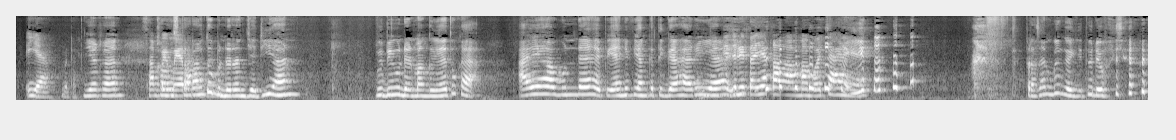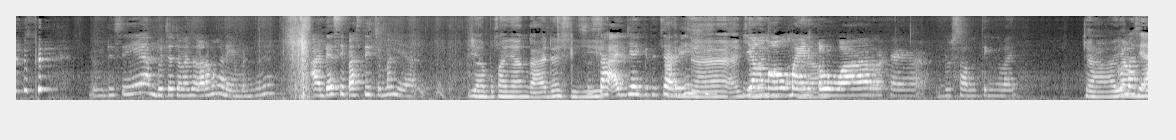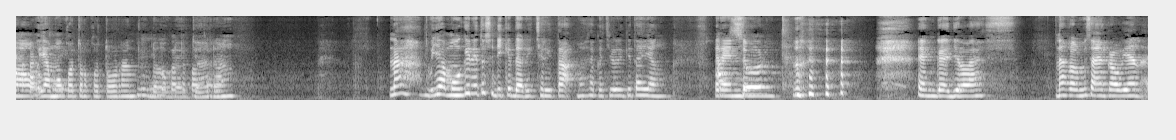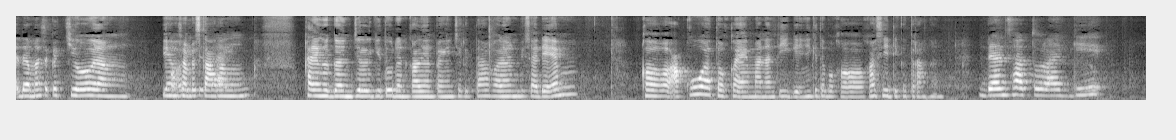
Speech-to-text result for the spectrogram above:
iya benar Iya kan? Sampai merah sekarang kan? tuh beneran jadian. Gue bingung dan manggilnya tuh kayak ayah bunda happy ending yang ketiga hari ya. Ini ceritanya kalau sama bocah ya Perasaan gue nggak gitu deh pacaran. Ya udah sih bocah zaman sekarang mah gak ada yang bener ada sih pasti cuman ya ya bukannya nggak ada sih. susah aja gitu cari Ada, yang mau main keluar kayak do something like Ya Lu yang masih mau anak-anak yang mau cuy. kotor-kotoran tuh Hmm, udah mau udah jarang. Nah, ya mungkin itu sedikit dari cerita masa kecil kita yang random. Yang nggak jelas. Nah, kalau misalnya kalian ada masa kecil yang yang Mau sampai diceritain. sekarang kayak ngeganjel gitu dan kalian pengen cerita, kalian bisa DM ke aku atau ke Emma nanti IG-nya kita bakal kasih di keterangan. dan satu lagi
